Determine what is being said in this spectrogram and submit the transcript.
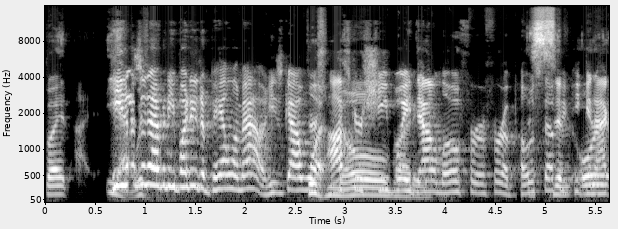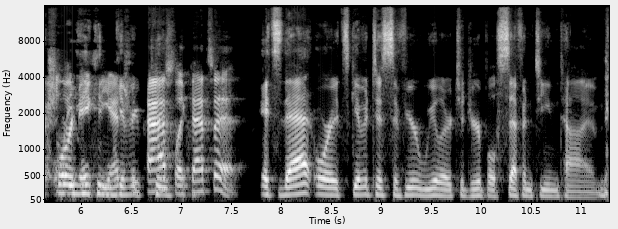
but I- He yeah, doesn't with- have anybody to bail him out. He's got what Oscar Tshiebwe down low for for a post up if he or- can or actually he make can the give entry it to- pass. Like that's it. it's that or it's give it to Sahvir Wheeler to dribble 17 times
